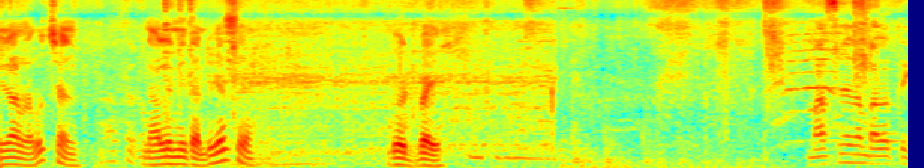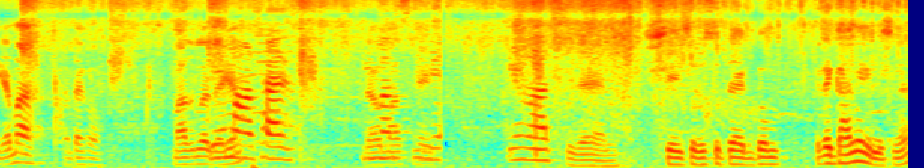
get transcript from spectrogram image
নিলাম না বুঝছেন? নাহলে নিতাম ঠিক আছে? গুড বাই। মাছ নিলাম বাজার থেকে। মা দেখো মাছগুলো দেখেন। মাছ নিয়ে। দেখেন সেই ছোট ছোট একদম এটা গাঙের ইলিশ না?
